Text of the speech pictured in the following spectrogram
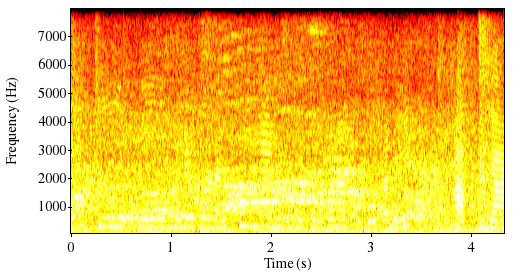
ก็คือเออเขาเรียกว่าอะไรที่เล่นทุกคนก็น่าจะรู้อันนี้ขับยา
